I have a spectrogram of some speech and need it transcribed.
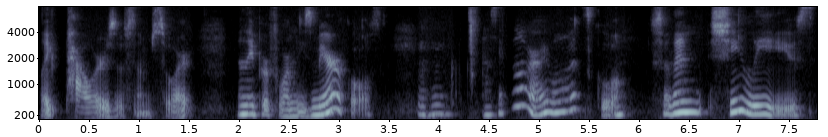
like powers of some sort, and they perform these miracles. Mhm. I was like, all right, well, that's cool. So then she leaves.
